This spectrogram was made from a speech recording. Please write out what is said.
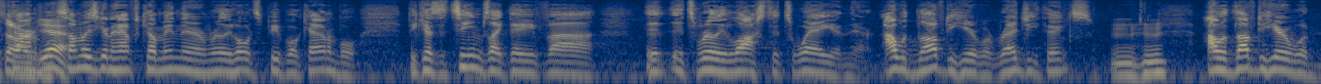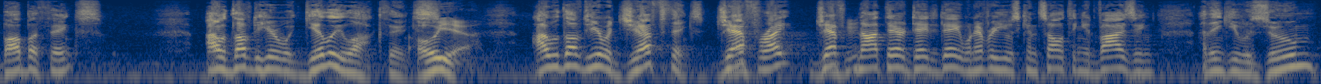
sergeant. accountable. Yeah. Somebody's going to have to come in there and really hold some people accountable because it seems like they've, uh, it, it's really lost its way in there. I would love to hear what Reggie thinks. Mm-hmm. I would love to hear what Bubba thinks. I would love to hear what Gilly Lock thinks. Oh yeah. I would love to hear what Jeff thinks. Jeff, right? Jeff, mm-hmm. not there day to day. Whenever he was consulting, advising, I think he was Zoom.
